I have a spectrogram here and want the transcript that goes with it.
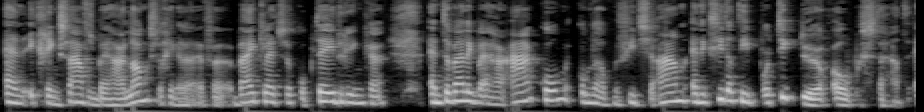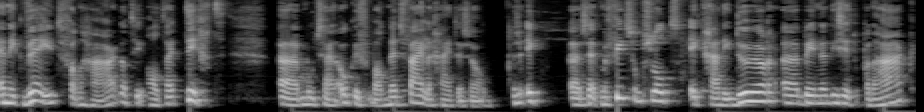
En ik ging s'avonds bij haar langs. We gingen even bijkletsen, kop thee drinken. En terwijl ik bij haar aankom, ik kom daar op mijn fietsje aan. En ik zie dat die portiekdeur open staat. En ik weet van haar dat die altijd dicht uh, moet zijn. Ook in verband met veiligheid en zo. Dus ik uh, zet mijn fiets op slot. Ik ga die deur uh, binnen, die zit op een haak.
